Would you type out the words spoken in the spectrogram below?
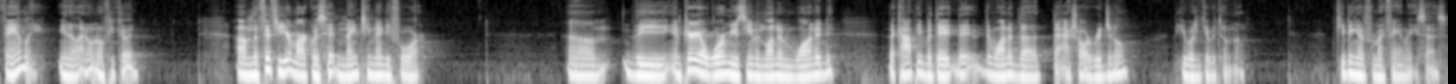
family. You know, I don't know if he could. Um, the 50 year mark was hit in 1994. Um, the Imperial War Museum in London wanted the copy, but they, they, they wanted the, the actual original. He wouldn't give it to him, though. Keeping it for my family, he says.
